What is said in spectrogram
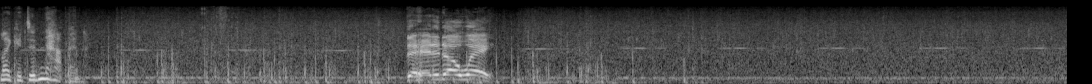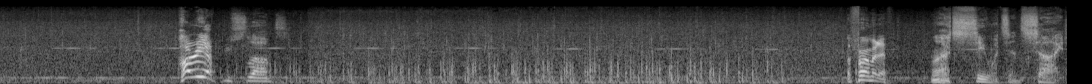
Like it didn't happen. They're headed our way. Hurry up, you slugs! Affirmative. Let's see what's inside.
